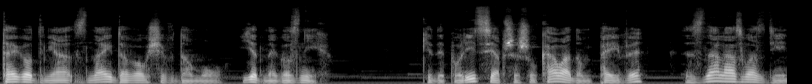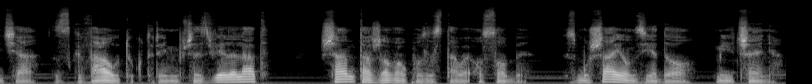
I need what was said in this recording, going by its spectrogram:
tego dnia znajdował się w domu jednego z nich. Kiedy policja przeszukała dom Pejwy, znalazła zdjęcia z gwałtu, którymi przez wiele lat szantażował pozostałe osoby, zmuszając je do milczenia.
